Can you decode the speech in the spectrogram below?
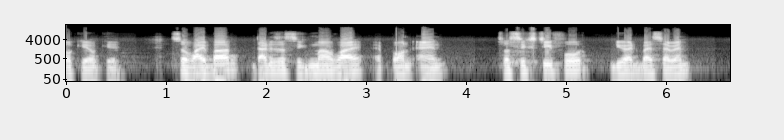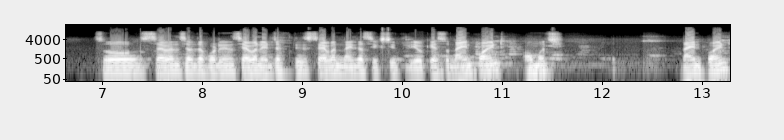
Okay, okay. So y bar, that is a sigma y upon n. So 64 divided by 7. So 7, 7 14, 7, 8 15 7, 9 the 63. Okay, so 9 point, how much? 9 point?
